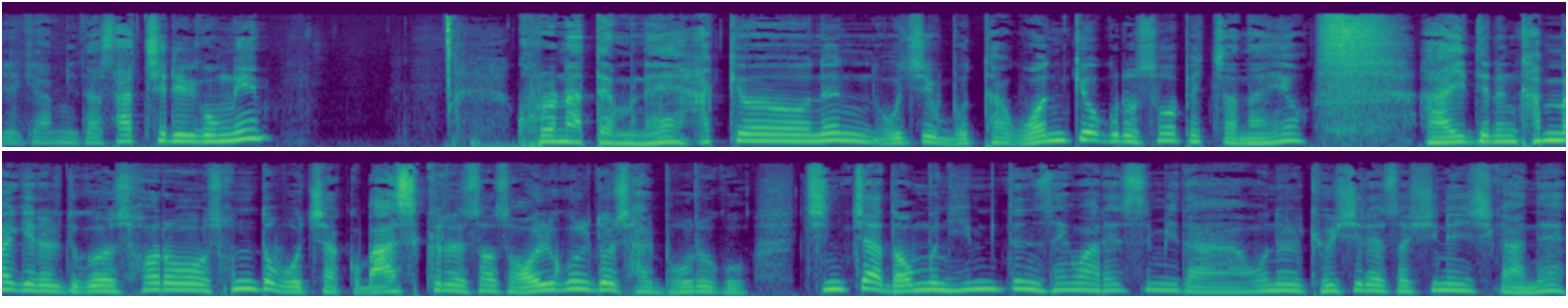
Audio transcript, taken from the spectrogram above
얘기합니다. 4710님. 코로나 때문에 학교는 오지 못하고 원격으로 수업했잖아요. 아이들은 칸막이를 두고 서로 손도 못 잡고 마스크를 써서 얼굴도 잘 모르고 진짜 너무 힘든 생활했습니다. 오늘 교실에서 쉬는 시간에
